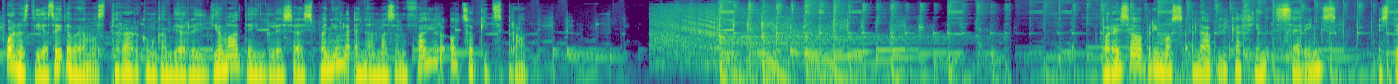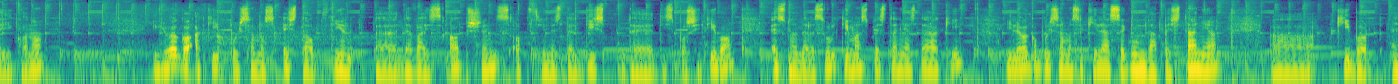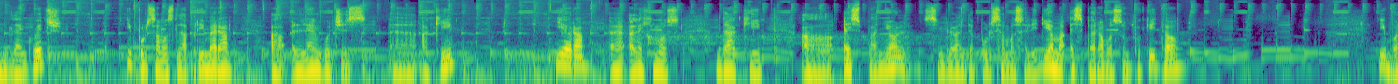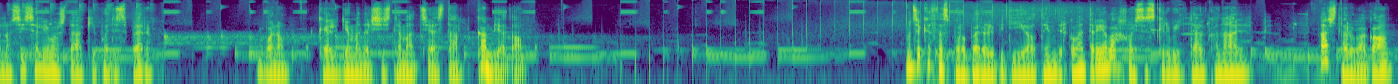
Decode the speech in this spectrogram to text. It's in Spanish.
Buenos días, hoy te voy a mostrar cómo cambiar el idioma de inglés a español en Amazon Fire 8 Kids Pro. Para eso abrimos la aplicación Settings, este icono, y luego aquí pulsamos esta opción uh, Device Options, opciones del dis de dispositivo. Es una de las últimas pestañas de aquí. Y luego pulsamos aquí la segunda pestaña, uh, Keyboard and Language y pulsamos la primera uh, Languages uh, aquí. Y ahora ah, elegimos de aquí a español, simplemente pulsamos el idioma, esperamos un poquito. Y bueno, si salimos de aquí puedes ver, bueno, que el idioma del sistema ya está cambiado. Muchas gracias por ver el vídeo, te invito a comentar abajo y suscribirte al canal. Hasta luego.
